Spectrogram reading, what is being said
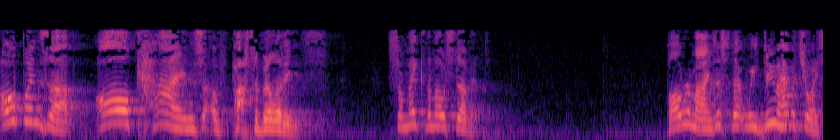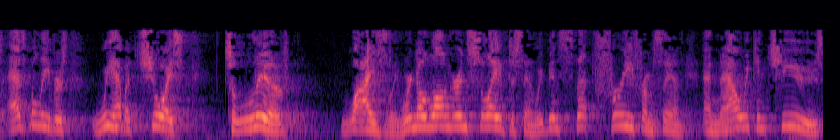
opens up all kinds of possibilities. So make the most of it. Paul reminds us that we do have a choice. As believers, we have a choice to live wisely. We're no longer enslaved to sin. We've been set free from sin. And now we can choose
